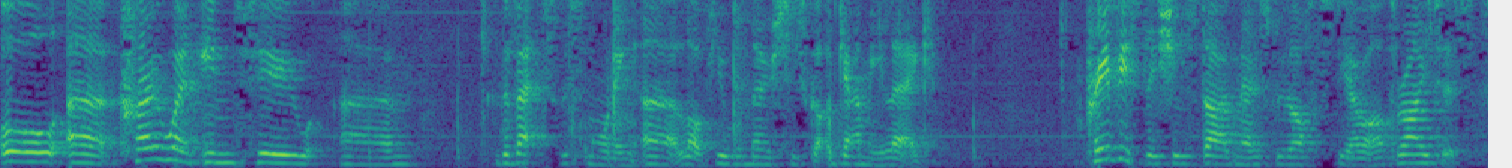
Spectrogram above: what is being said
all uh, Crow went into um, the vets this morning. Uh, a lot of you will know she's got a gammy leg. Previously, she was diagnosed with osteoarthritis,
